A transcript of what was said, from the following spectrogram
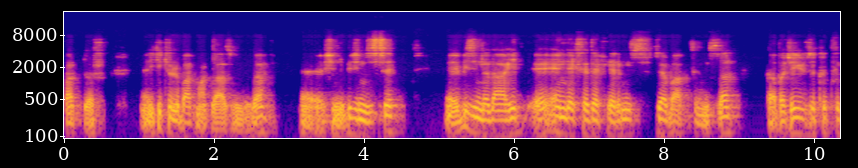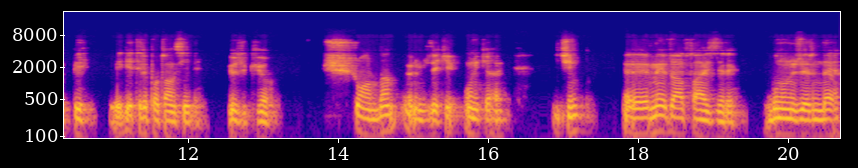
faktör. E, iki türlü bakmak lazım burada. E, şimdi birincisi e, bizim de dahil e, endeks hedeflerimize baktığımızda kabaca %40'lık bir e, getiri potansiyeli gözüküyor. Şu andan önümüzdeki 12 ay için e, mevduat faizleri bunun üzerinde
